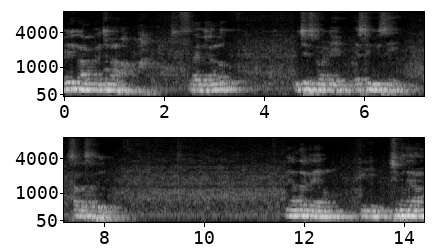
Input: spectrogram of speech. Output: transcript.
వేదికను అలంకరించిన దైవజనులు ఇచ్చేసినటువంటి ఎస్టీబీసీ సంఘ సభ్యులు. వీరందరికీ నేను ఈ శుభదినాన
